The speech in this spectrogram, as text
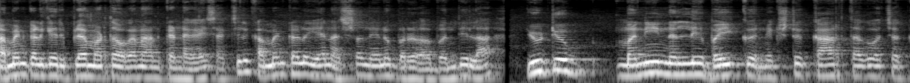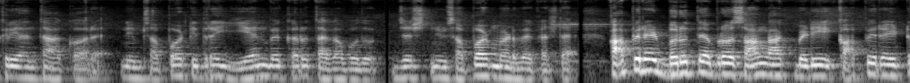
ಕಮೆಂಟ್ಗಳಿಗೆ ರಿಪ್ಲೈ ಮಾಡ್ತಾ ಹೋಗೋಣ ಅಂದ್ಕೊಂಡೆ ಗೈಸ್ ಆ್ಯಕ್ಚುಲಿ ಕಮೆಂಟ್ಗಳು ಏನು ಅಷ್ಟೊಂದೇನು ಬರ, ಬಂದಿಲ್ಲ. YouTube ಮನಿನಲ್ಲಿ ಬೈಕ್ ನೆಕ್ಸ್ಟ್ ಕಾರ್ ತಗೋ ಚಕ್ರಿ ಅಂತ ಹಾಕೋರೆ. ನಿಮ್ಮ ಸಪೋರ್ಟ್ ಇದ್ರೆ ಏನು ಬೇಕಾದ್ರೂ ತಗೋಬೋದು. ಜಸ್ಟ್ ನೀವು ಸಪೋರ್ಟ್ ಮಾಡಬೇಕಷ್ಟೆ. ಕಾಪಿರೈಟ್ ಬರುತ್ತೆ ಬ್ರೋ ಸಾಂಗ್ ಹಾಕ್ಬೇಡಿ. ಕಾಪಿರೈಟ್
